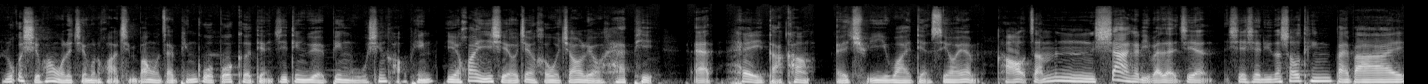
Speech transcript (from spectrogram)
如果喜欢我的节目的话，请帮我在苹果播客点击订阅并五星好评。也欢迎写邮件和我交流 happy at hey dot com h e y 点 c o m。好，咱们下个礼拜再见，谢谢你的收听，拜拜。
